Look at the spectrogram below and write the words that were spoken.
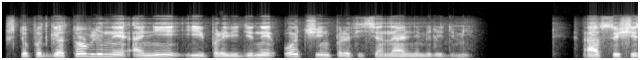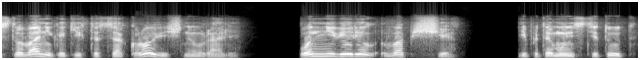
что подготовлены они и проведены очень профессиональными людьми. А в существовании каких-то сокровищ на Урале он не верил вообще, и потому институт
